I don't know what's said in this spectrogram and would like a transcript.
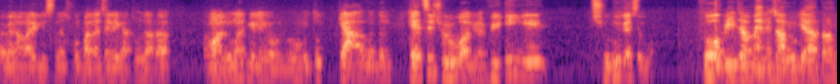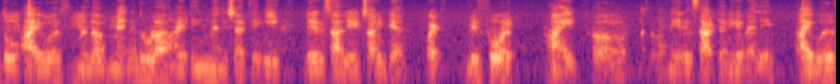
अगर हमारे लिसनर्स को पता चलेगा तो ज़्यादा मालूमात मिलेगा उन लोगों को। तो क्या मतलब कैसे शुरू हुआ ग्राफिटी ये शुरू कैसे हुआ? तो अभी जब मैंने चालू किया था तो आई वाज मतलब मैंने थोड़ा आई थिंक मैंने शायद से एक डेढ़ साल लेट चालू किया है बट बिफोर माई मतलब मेरे स्टार्ट करने के पहले I was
